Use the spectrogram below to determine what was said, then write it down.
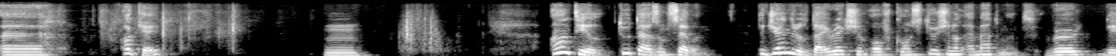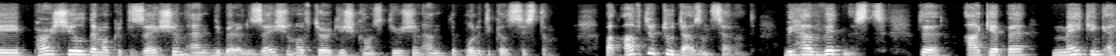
okay. Mm. Until 2007, the general direction of constitutional amendment were the partial democratization and liberalization of Turkish constitution and the political system. But after 2007, we have witnessed the AKP making a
